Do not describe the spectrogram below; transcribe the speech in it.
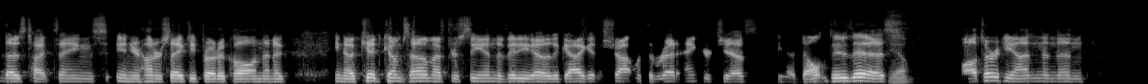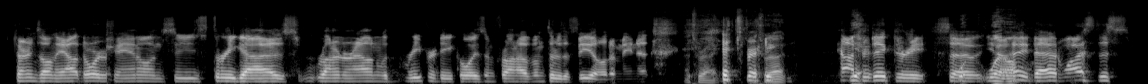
those type things in your hunter safety protocol, and then a, you know, a kid comes home after seeing the video of the guy getting shot with the red handkerchief. You know, don't do this Yeah. while turkey hunting, and then turns on the outdoor channel and sees three guys running around with reaper decoys in front of them through the field. I mean, it, That's right. it's very right. contradictory. So, Well- you well- know, hey, Dad, why is this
